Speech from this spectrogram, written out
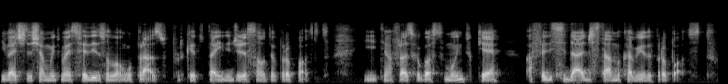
e vai te deixar muito mais feliz no longo prazo, porque tu tá indo em direção ao teu propósito. E tem uma frase que eu gosto muito que é: a felicidade está no caminho do propósito.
